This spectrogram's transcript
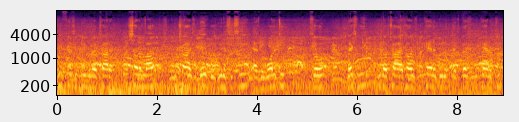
defensively. We're going to try to shut them out. We tried today, but we didn't succeed as we wanted to. So next week, we're going to try as hard as we can to do it as best as we can to keep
